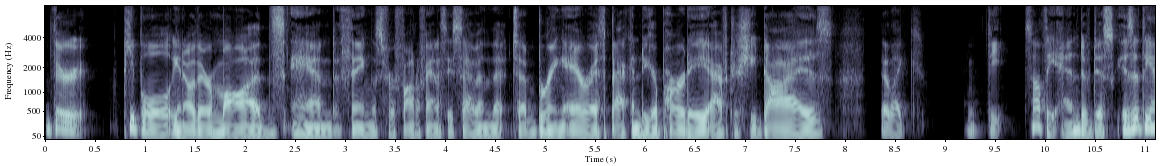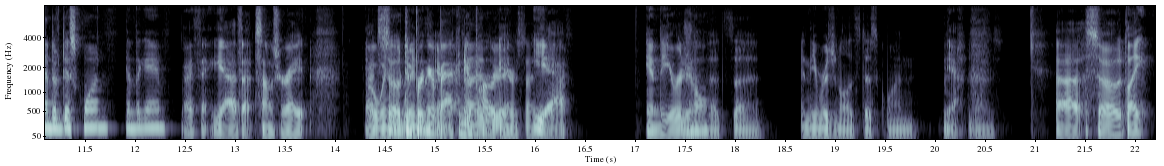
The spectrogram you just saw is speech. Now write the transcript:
there people you know there are mods and things for final fantasy VII that to bring aerith back into your party after she dies. They're like the it's not the end of disc is it the end of disc one in the game? I think yeah that sounds right. Oh, when- so to bring her back into your party. Yeah. In the original? That's uh in the original. It's disc one. Yeah. she dies. Uh, so like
